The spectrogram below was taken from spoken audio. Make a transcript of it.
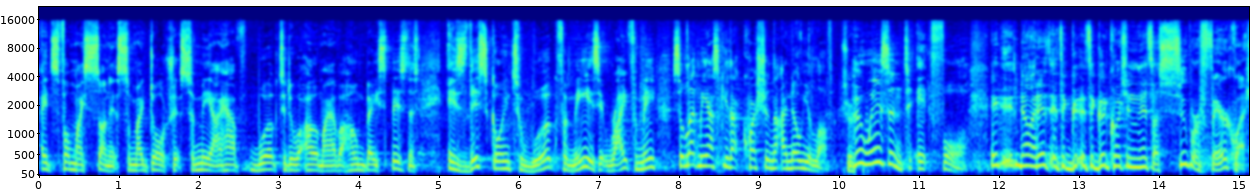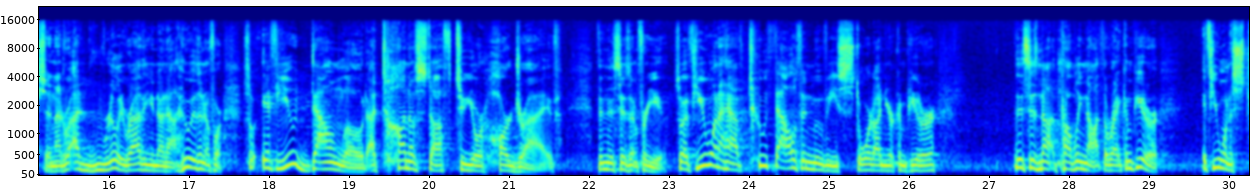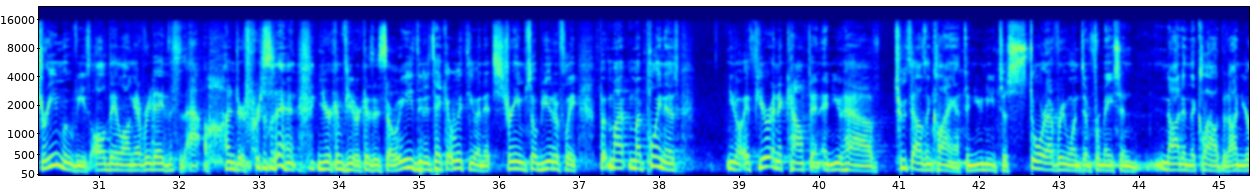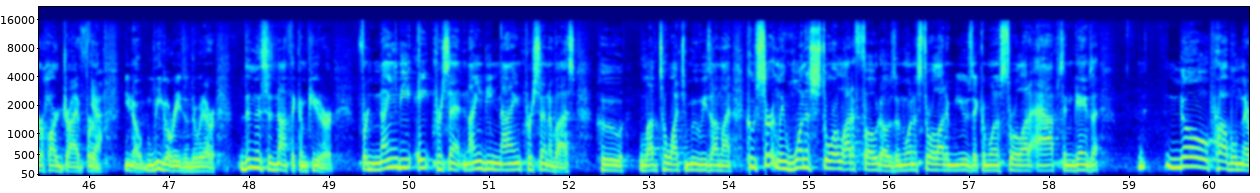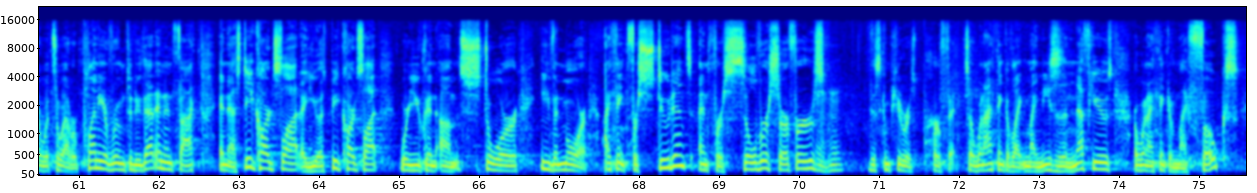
it's for my son, it's for my daughter, it's for me. I have work to do at home. I have a home-based business. Is this going to work for me? Is it right for me? So let me ask you that question that I know you love. Sure. Who isn't it for? It, it, no, it is. It's a, it's a good question, and it's a super fair question. I'd, I'd really rather you know now. Who isn't it for? So if you download a ton of stuff to your hard drive, then this isn't for you. So if you want to have 2,000 movies stored on your computer, this is not probably not the right computer. If you want to stream movies all day long every day, this is at 100% your computer because it's so easy to take it with you and it streams so beautifully. But my, my point is, you know, if you're an accountant and you have 2,000 clients and you need to store everyone's information, not in the cloud, but on your hard drive for, yeah. you know, legal reasons or whatever, then this is not the computer for 98%, 99% of us who love to watch movies online, who certainly want to store a lot of photos and want to store a lot of music and want to store a lot of apps and games. No problem there whatsoever. Plenty of room to do that. And in fact, an SD card slot, a USB card slot, where you can um, store even more. I think for students and for silver surfers, mm -hmm. this computer is perfect. So when I think of like my nieces and nephews, or when I think of my folks,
